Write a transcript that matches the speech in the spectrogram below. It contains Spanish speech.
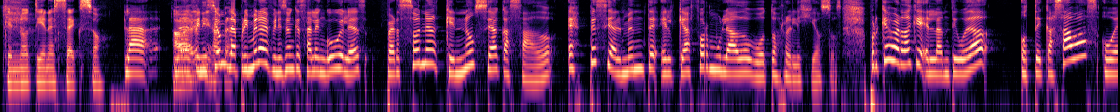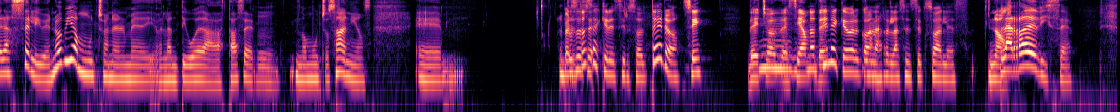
que no tiene sexo. La, A la ver, definición, fíjate. la primera definición que sale en Google es persona que no se ha casado, especialmente el que ha formulado votos religiosos. Porque es verdad que en la antigüedad o te casabas o eras célibe. No había mucho en el medio, en la antigüedad, hasta hace Mm. no muchos años. Eh, Pero entonces, eh, quiere decir soltero. Sí. De hecho, Mm, decíamos. No tiene que ver con las relaciones sexuales. No. La RAE dice,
